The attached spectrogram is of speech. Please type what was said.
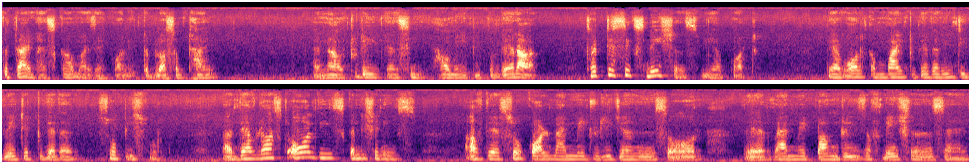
the time has come, as I call it, the blossom time. And now today you can see how many people there are. 36 nations we have got. They have all combined together, integrated together, so peaceful. They have lost all these conditionings of their so-called man-made religions or their man-made boundaries of nations and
